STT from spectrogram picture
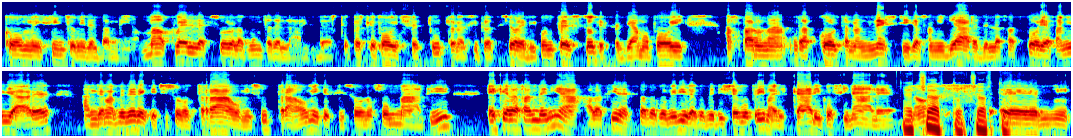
con i sintomi del bambino, ma quella è solo la punta dell'iceberg, perché poi c'è tutta una situazione di contesto che se andiamo poi a fare una raccolta anamnestica familiare della storia familiare, andiamo a vedere che ci sono traumi su traumi che si sono sommati e che la pandemia alla fine è stato, come dire, come dicevo prima, il carico finale. Eh no? Certo, certo. Eh,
